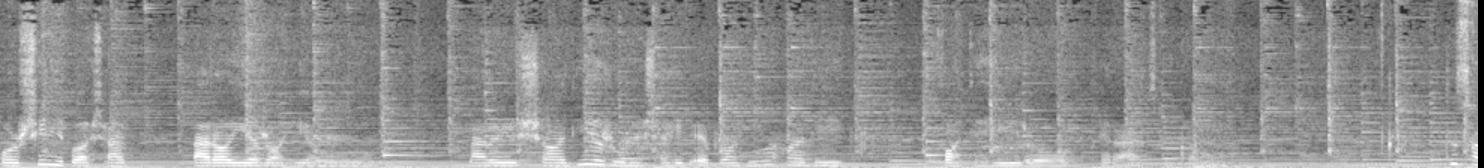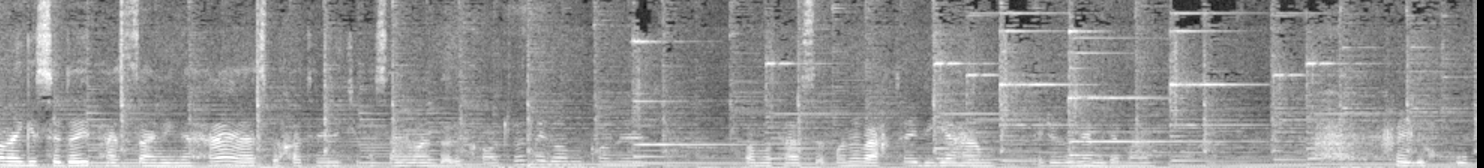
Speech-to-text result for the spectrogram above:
خورشیدی باشد برای راهیان نور برای شادی روح شهید ابراهیم هادی فاتحی رو قرائت می‌کنیم دوستان اگه صدای پس زمینه هست به خاطر اینکه پسر من داره کارتون نگاه می‌کنه و متاسفانه وقتهای دیگه هم اجازه نمیده من خیلی خوب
